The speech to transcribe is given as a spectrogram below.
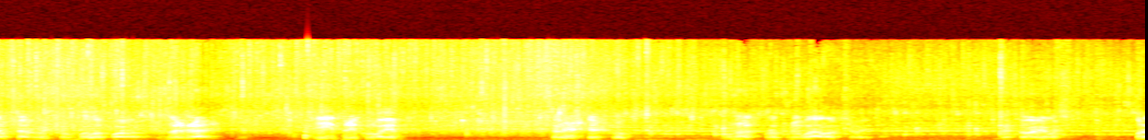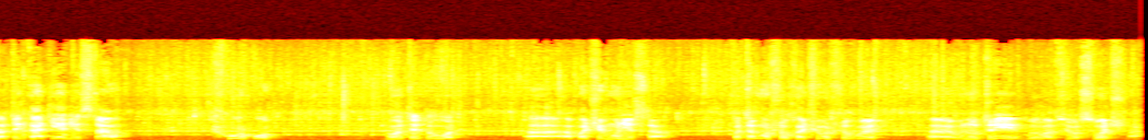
со второй, чтобы было по зажаристе. И прикроем крышкой, чтобы у нас проплывало все это. Готовилось. Протыкать я не стал шкурку. Вот эту вот. А, а почему не стал? Потому что хочу, чтобы э, внутри было все сочно.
